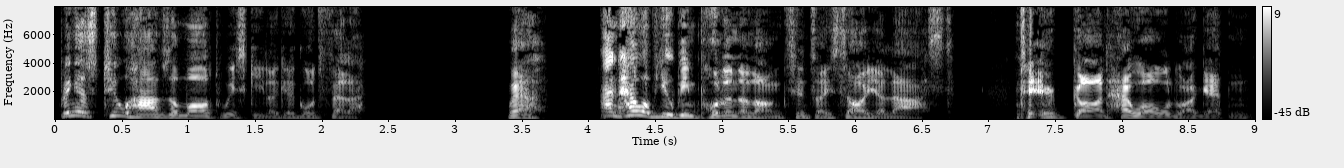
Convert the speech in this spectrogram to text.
bring us two halves of malt whisky like a good fella. Well, and how have you been pulling along since I saw you last? Dear God, how old we're getting!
